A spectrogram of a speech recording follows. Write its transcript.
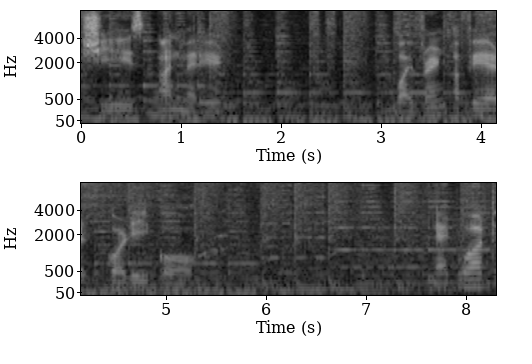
She is unmarried. Boyfriend affair Cody Koch. Net worth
